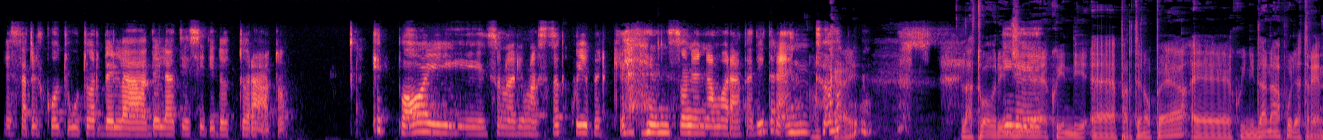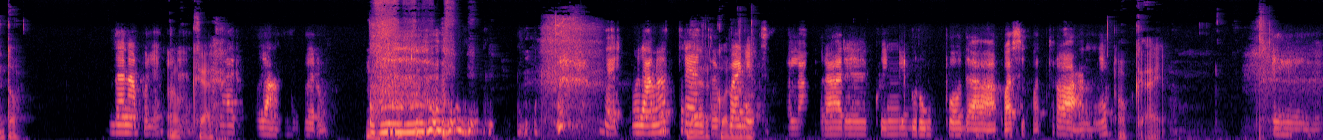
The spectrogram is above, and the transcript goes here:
è stato il co-tutor della, della tesi di dottorato. E poi sono rimasta qui perché mi sono innamorata di Trento. Okay. La tua origine e... quindi è partenopea e quindi da Napoli a Trento? Da Napoli a Trento, okay. da Ercolano però. da Ercolano a Trento e poi ho iniziato a lavorare qui nel gruppo da quasi quattro anni. Ok. E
